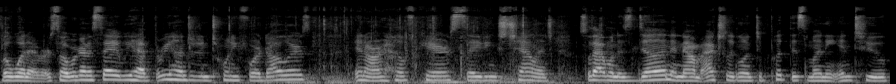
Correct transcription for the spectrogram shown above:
But whatever. So we're going to say we have $324 in our healthcare savings challenge. So that one is done. And now I'm actually going to put this money into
